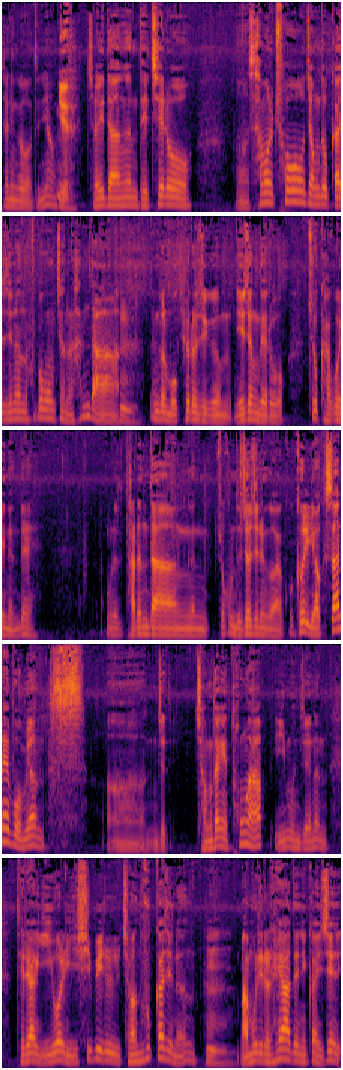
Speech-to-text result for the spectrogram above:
되는 거거든요. 예. 저희 당은 대체로 어, 3월 초 정도까지는 후보 공천을 한다는 음. 걸 목표로 지금 예정대로 쭉 가고 있는데 아무래도 다른 당은 조금 늦어지는 것 같고 그걸 역산해 보면 어, 이제 정당의 통합 이 문제는 대략 2월 20일 전후까지는 음. 마무리를 해야 되니까 이제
